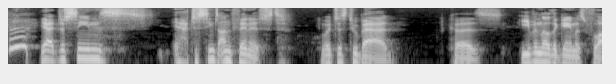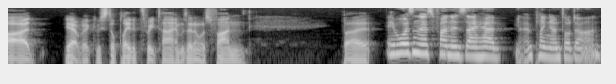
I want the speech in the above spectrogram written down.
yeah, it just seems yeah, it just seems unfinished, which is too bad because even though the game is flawed, yeah, like we still played it three times and it was fun. But It wasn't as fun as I had uh, playing Until Dawn.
